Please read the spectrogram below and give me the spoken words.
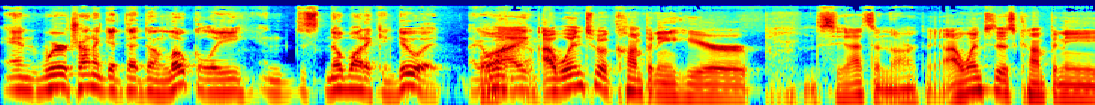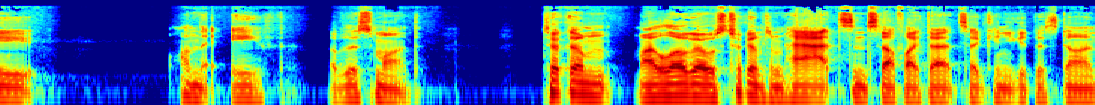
and we're trying to get that done locally, and just nobody can do it. Like, Well, I I, I went to a company here. See, that's another thing. I went to this company on the 8th of this month. Took them my logos, took them some hats and stuff like that. Said, Can you get this done?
